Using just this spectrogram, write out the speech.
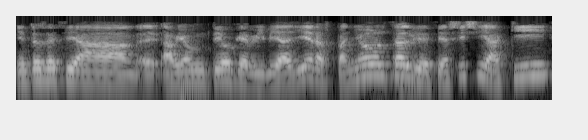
Y entonces decía, eh, había un tío que vivía allí, era español, tal, y decía, sí, sí, aquí,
